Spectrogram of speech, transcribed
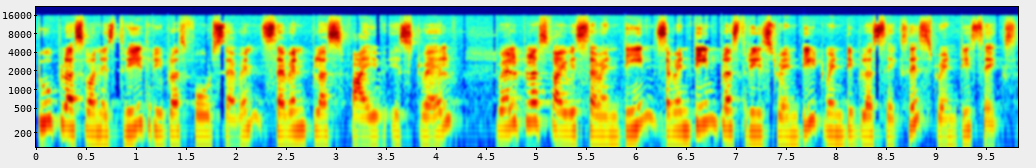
2 plus 1 is 3, 3 plus 4 7, 7 plus 5 is 12, 12 plus 5 is 17, 17 plus 3 is 20, 20 plus 6 is 26.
